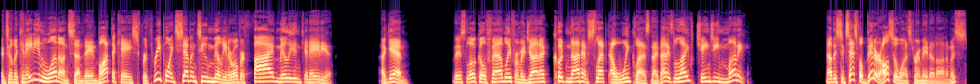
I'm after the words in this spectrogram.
until the Canadian won on Sunday and bought the case for 3.72 million or over 5 million Canadian. Again, this local family from Regina could not have slept a wink last night. That is life changing money. Now, the successful bidder also wants to remain anonymous.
